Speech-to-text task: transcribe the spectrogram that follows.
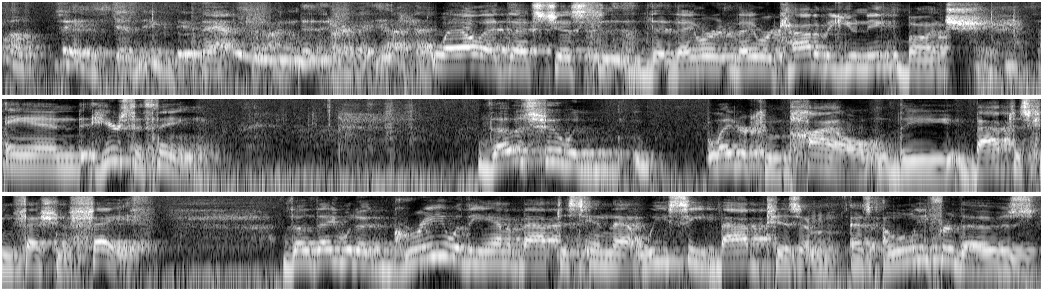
Well, Jesus didn't even do that, so I don't know where they got that. Well, that, that's just they were they were kind of a unique bunch, and here's the thing: those who would later compile the Baptist Confession of Faith though they would agree with the Anabaptists in that we see baptism as only for those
